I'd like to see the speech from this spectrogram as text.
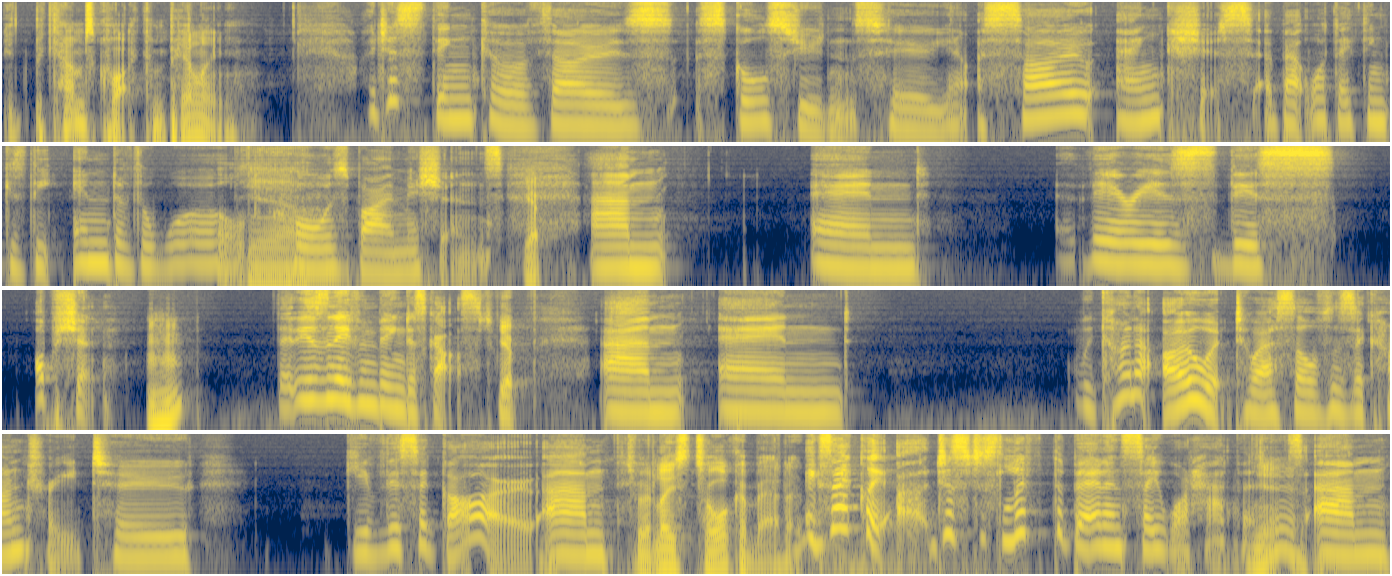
it becomes quite compelling. I just think of those school students who, you know, are so anxious about what they think is the end of the world Yeah. caused by emissions. Yep. Um, and there is this option Mhm. that isn't even being discussed. Yep. Um, and we kind of owe it to ourselves as a country to give this a go. Um, To at least talk about it. Exactly. Uh, just just lift the ban and see what happens. Um,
